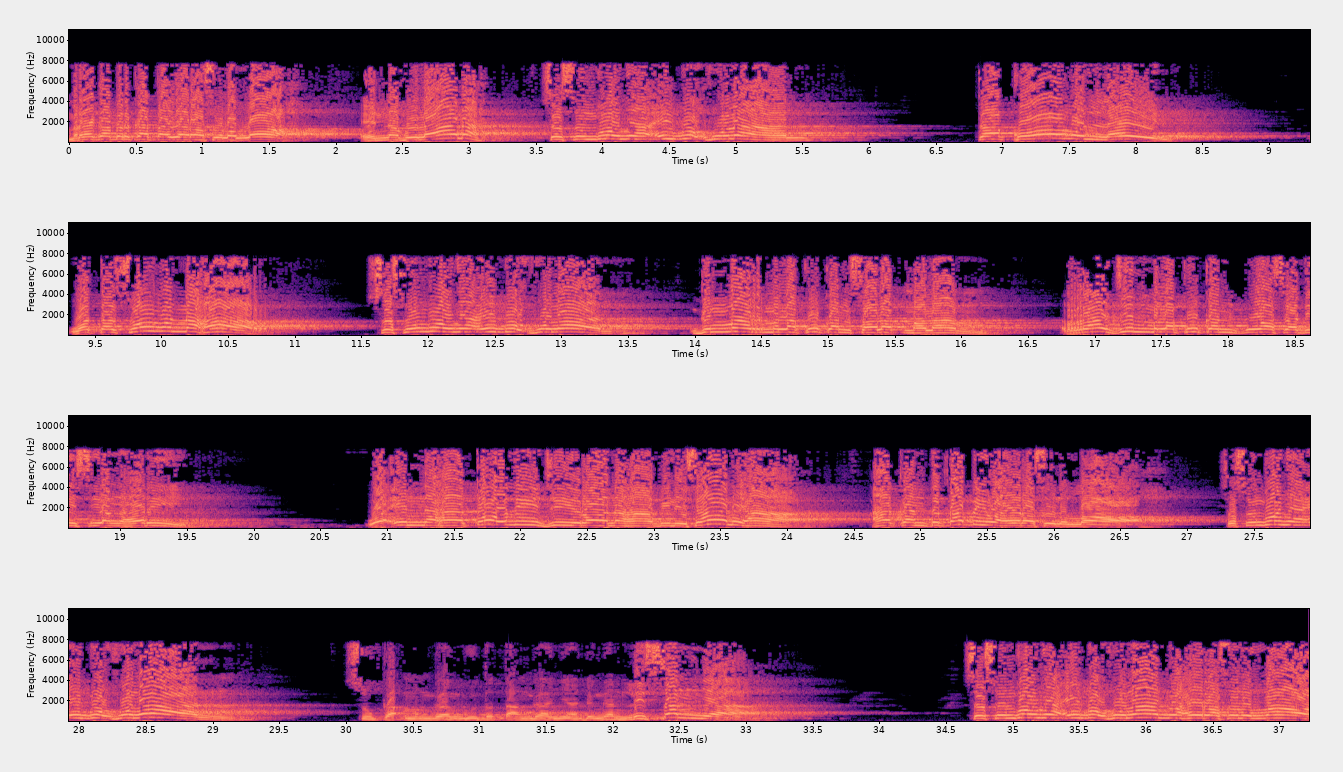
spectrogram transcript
mereka berkata ya Rasulullah inna fulanah sesungguhnya ibu fulan taqumul lain wa tasumun nahar sesungguhnya ibu fulan gemar melakukan salat malam rajin melakukan puasa di siang hari. Wa innaha tu'li jiranaha bilisaniha. Akan tetapi wahai Rasulullah, sesungguhnya ibu fulan suka mengganggu tetangganya dengan lisannya. Sesungguhnya ibu fulan wahai Rasulullah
